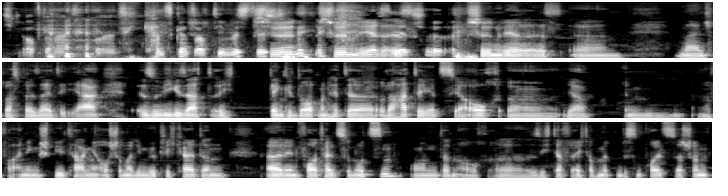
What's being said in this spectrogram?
ich glaube, da ist ganz, ganz optimistisch. Schön, schön wäre es. Schön. schön wäre es. Ähm, Nein, Spaß beiseite. Ja, also wie gesagt, ich denke, Dortmund hätte oder hatte jetzt ja auch äh, ja in, vor einigen Spieltagen ja auch schon mal die Möglichkeit, dann äh, den Vorteil zu nutzen und dann auch äh, sich da vielleicht auch mit ein bisschen Polster schon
